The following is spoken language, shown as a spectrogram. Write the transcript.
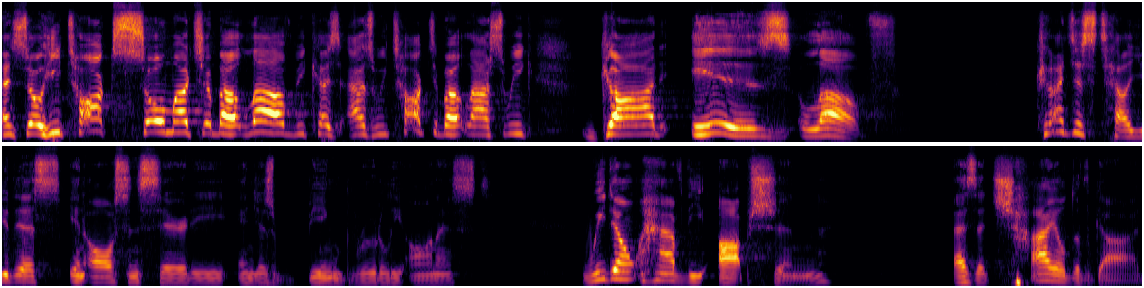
And so he talks so much about love because, as we talked about last week, God is love. Can I just tell you this in all sincerity and just being brutally honest? We don't have the option as a child of God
